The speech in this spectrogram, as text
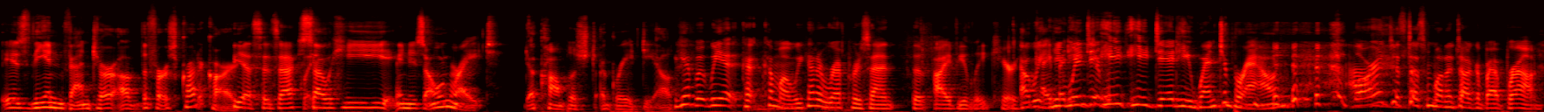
is the inventor of the first credit card. yes, exactly. So he, in his own right, accomplished a great deal. yeah, but we come on, we got to represent the Ivy League here. He- Okay, he but he did, to- he, he did. He went to Brown. Laura um, just doesn't want to talk about Brown.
